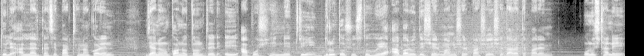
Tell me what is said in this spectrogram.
তুলে আল্লাহর কাছে প্রার্থনা করেন যেন গণতন্ত্রের এই আপোষহীন নেত্রী দ্রুত সুস্থ হয়ে আবারও দেশের মানুষের পাশে এসে দাঁড়াতে পারেন। অনুষ্ঠানে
